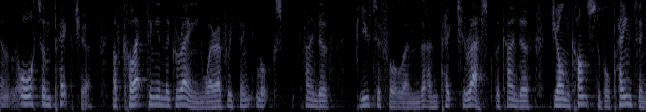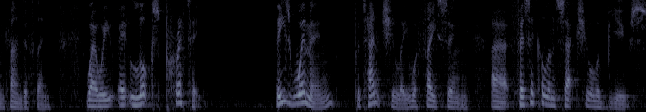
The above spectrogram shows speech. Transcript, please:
uh, autumn picture of collecting in the grain where everything looks kind of beautiful and, and picturesque, the kind of John Constable painting kind of thing, where we, it looks pretty. These women potentially were facing uh, physical and sexual abuse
